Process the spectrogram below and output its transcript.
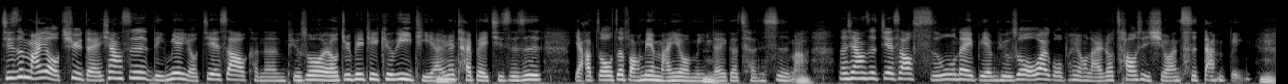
其实蛮有趣的，像是里面有介绍，可能比如说 LGBTQ 议题啊，因为台北其实是亚洲这方面蛮有名的一个城市嘛。那像是介绍食物那边，比如说我外国朋友来都超级喜欢吃蛋饼，嗯，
